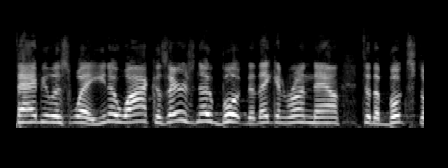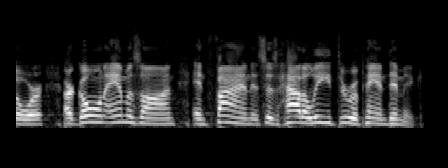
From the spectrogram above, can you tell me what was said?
fabulous way. You know why? Because there's no book that they can run down to the bookstore or go on Amazon and find that says how to lead through a pandemic.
